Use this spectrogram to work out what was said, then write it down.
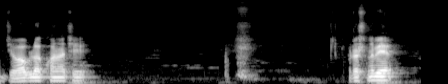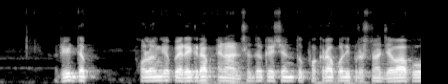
જવાબ લખવાના છે પ્રશ્ન બે read the following paragraph and answer the question તો ફકરા પરથી પ્રશ્નના જવાબ આપો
